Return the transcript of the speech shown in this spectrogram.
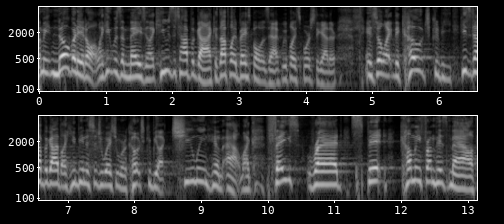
I mean, nobody at all. Like, it was amazing. Like, he was the type of guy, because I played baseball with Zach, we played sports together. And so, like, the coach could be, he's the type of guy, like, he'd be in a situation where a coach could be, like, chewing him out, like, face red, spit coming from his mouth,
